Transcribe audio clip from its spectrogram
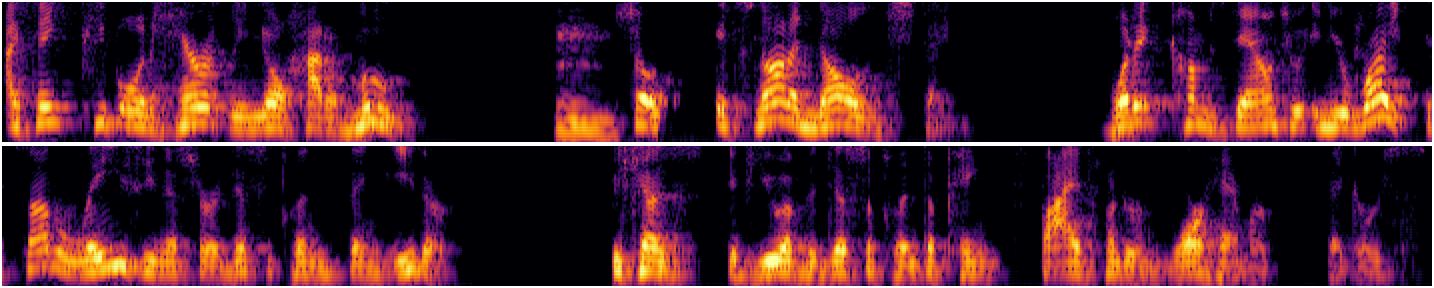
I think people inherently know how to move. Mm. So it's not a knowledge thing. What it comes down to, and you're right, it's not a laziness or a discipline thing either. Because if you have the discipline to paint 500 Warhammer figures,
